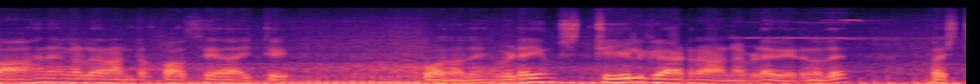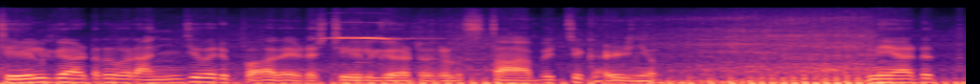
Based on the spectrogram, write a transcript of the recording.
വാഹനങ്ങൾ അണ്ടർ പാസ് ചെയ്തായിട്ട് പോകുന്നത്. ഇവിടെയും സ്റ്റീൽ ഗാർഡറാണ് ഇവിടെ വരുന്നത്. അപ്പോൾ സ്റ്റീൽ ഗാർഡർ ഒരു അഞ്ച് വരി പാതയുടെ സ്റ്റീൽ ഗാർഡറുകൾ സ്ഥാപിച്ച് കഴിഞ്ഞു. ഇനി അടുത്ത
